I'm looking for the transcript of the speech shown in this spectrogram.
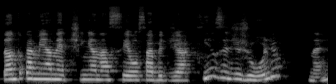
Tanto que a minha netinha nasceu, sabe, dia 15 de julho, né?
